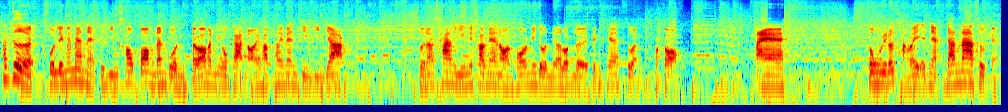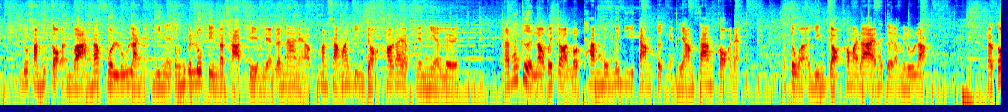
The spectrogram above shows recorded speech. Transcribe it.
ถ้าเกิดคนเล็งแม่นๆเนี่ยจะยิงเข้าป้อมด้านบน แต่ว่ามันมีโอกาสน้อยครับถ้าไม่แม่นจริงยิงยาก ส่วนข้างๆยิงไม่เข้าแน่นอนเพราะมันไม่โดนเนื้อรถเลยเป็นแค่ส่วนประกอบ แต่ตรงเรียรถถังไรเอสเนี่ยด้านหน้าสุดเนี่ยด้วยความที่เกาะมันบาง ถ้าคนรู้หลังเนี่ยยิงไอ้ตรงที่เป็นรูปตีนตะขาบสี่เหลี่ยมด้านหน้าเนี่ยครับมันสามารถยิงเจาะเข้าได้แบบเนียนๆเลย แต่ถ้าเกิดเราไปจอดรถทำมุมไม่ดีตามตึกเนี่ยพยายามสร้างเกาะเนี่ยศัตรูอะยิงเจาะเข้ามาได้ ถ้าเกิดเราไม่รู้หลัก แล้วก็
